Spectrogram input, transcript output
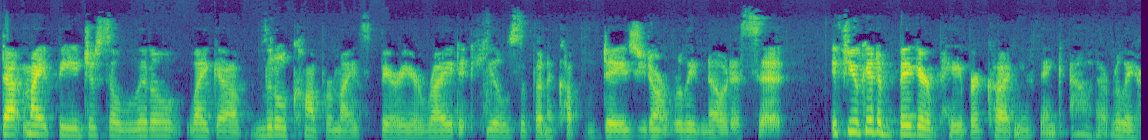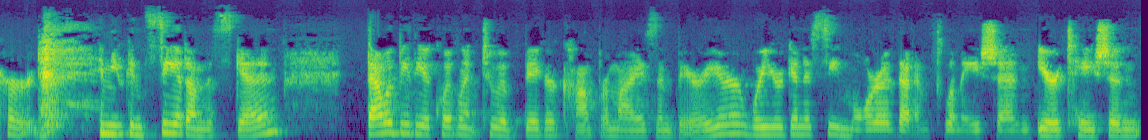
that might be just a little like a little compromised barrier, right? It heals within a couple of days. You don't really notice it. If you get a bigger paper cut and you think, oh, that really hurt, and you can see it on the skin, that would be the equivalent to a bigger compromise and barrier where you're going to see more of that inflammation, irritation.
